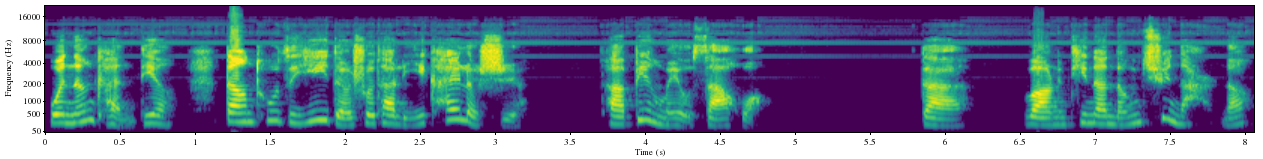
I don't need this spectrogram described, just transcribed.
我能肯定，当秃子伊德说他离开了时，他并没有撒谎。但瓦伦蒂娜能去哪儿呢？”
